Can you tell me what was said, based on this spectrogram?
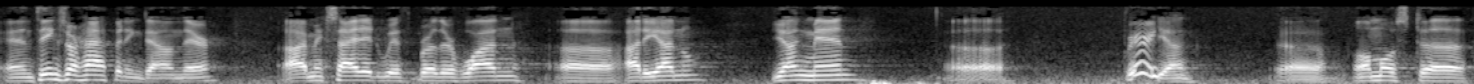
and things are happening down there. I'm excited with Brother Juan uh, Ariano, young man, uh, very young, uh, almost uh,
